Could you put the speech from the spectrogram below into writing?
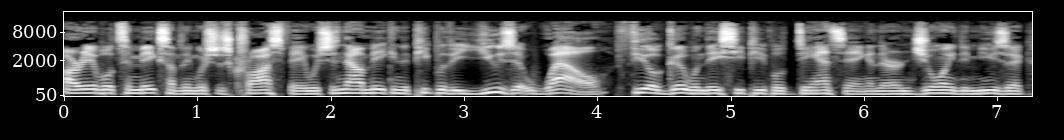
are able to make something which is crossfade, which is now making the people that use it well feel good when they see people dancing and they're enjoying the music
